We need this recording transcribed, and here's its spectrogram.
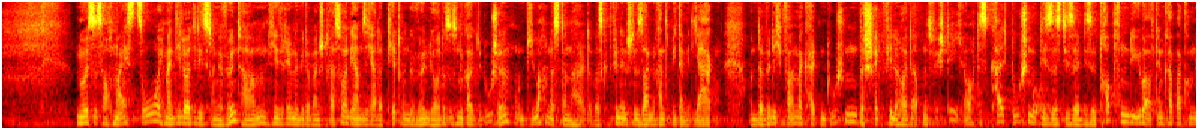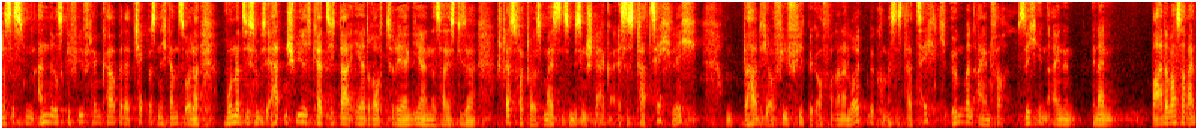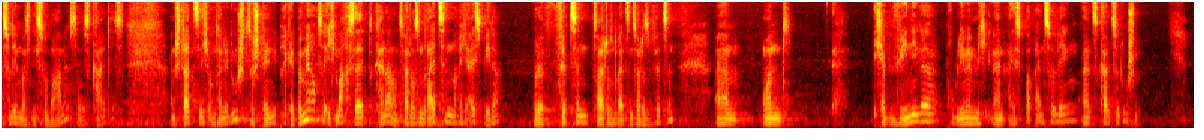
nur ist es auch meist so, ich meine, die Leute, die sich dran gewöhnt haben, hier reden wir wieder einen Stressor, die haben sich adaptiert dran gewöhnt, ja, das ist eine kalte Dusche und die machen das dann halt. Aber es gibt viele Menschen, die sagen, du kannst mich damit jagen. Und da würde ich vor allem bei kalten Duschen, das schreckt viele Leute ab und das verstehe ich auch, das Kaltduschen, dieses, diese, diese Tropfen, die über auf den Körper kommen, das ist ein anderes Gefühl für den Körper, der checkt das nicht ganz so oder wundert sich so ein bisschen, er hat eine Schwierigkeit, sich da eher drauf zu reagieren. Das heißt, dieser Stressfaktor ist meistens ein bisschen stärker. Es ist tatsächlich, und da hatte ich auch viel Feedback auch von anderen Leuten bekommen, es ist tatsächlich irgendwann einfach, sich in einen, in einen Badewasser reinzulegen, was nicht so warm ist, also es kalt ist, anstatt sich unter eine Dusche zu stellen, die prickelt. Bei mir auch so, ich mache seit, keine Ahnung, 2013 mache ich Eisbäder. Oder 14, 2013, 2014. Ähm, und ich habe weniger Probleme, mich in ein Eisbad reinzulegen, als kalt zu duschen.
